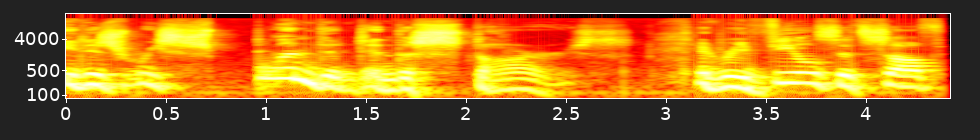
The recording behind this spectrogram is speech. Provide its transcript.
It is resplendent in the stars. It reveals itself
